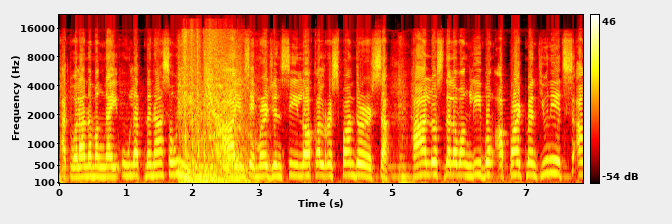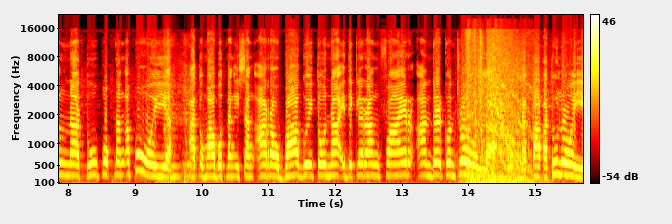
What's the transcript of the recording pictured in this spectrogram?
at wala namang naiulat na nasawi. Ayon sa emergency local responders, halos 2,000 apartment units ang natupok ng apoy at umabot ng isang araw bago ito na ideklarang fire under control. Nagpapatuloy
